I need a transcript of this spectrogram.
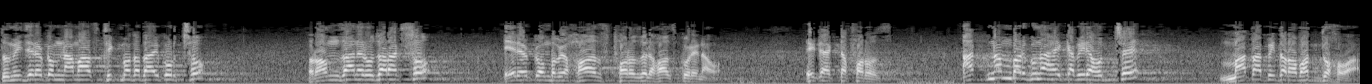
তুমি যেরকম নামাজ ঠিক মতো আদায় করছ, রমজানে রোজা রাখছো এরকম ভাবে হজ ফরজ হলে হজ করে নাও। এটা একটা ফরজ। আট নম্বর গুনাহে কাবিরা হচ্ছে মাতা পিতার অবাধ্য হওয়া।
